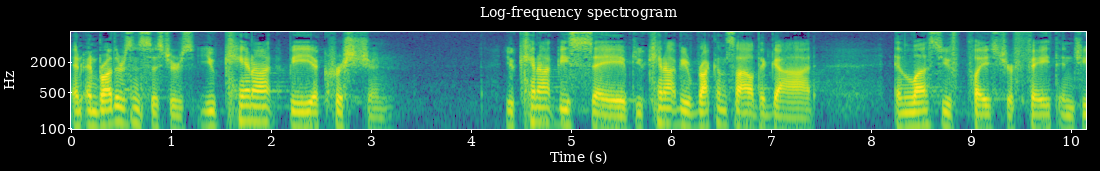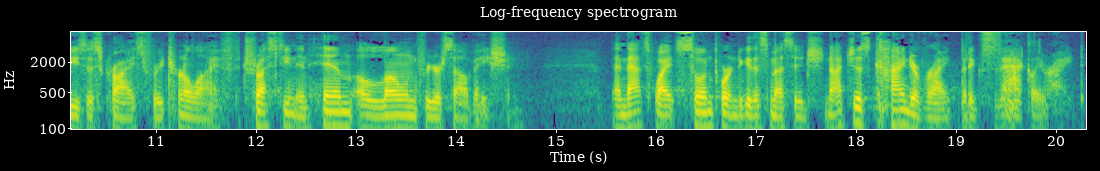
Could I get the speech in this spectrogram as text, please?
And, and, brothers and sisters, you cannot be a Christian. You cannot be saved. You cannot be reconciled to God unless you've placed your faith in Jesus Christ for eternal life, trusting in Him alone for your salvation. And that's why it's so important to get this message not just kind of right, but exactly right.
